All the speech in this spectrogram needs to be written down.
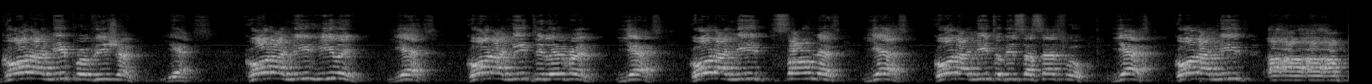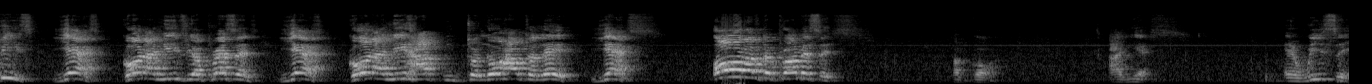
God, I need provision. Yes. God, I need healing. Yes. God, I need deliverance. Yes. God, I need soundness. Yes. God, I need to be successful. Yes. God, I need uh, uh, uh, peace. Yes. God, I need your presence. Yes. God, I need how, to know how to live. Yes. All of the promises of God are yes. And we say,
